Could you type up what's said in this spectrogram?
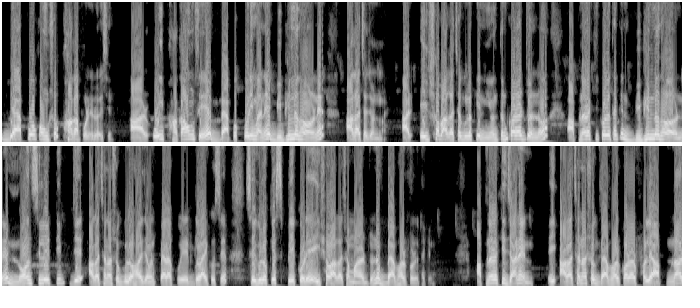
ব্যাপক অংশ ফাঁকা পড়ে রয়েছে। আর ওই ফাঁকা অংশে ব্যাপক পরিমাণে বিভিন্ন ধরনের আগাছা জন্মায়। আর এই সব আগাছাগুলোকে নিয়ন্ত্রণ করার জন্য আপনারা কি করে থাকেন? বিভিন্ন ধরনের নন সিলেক্টিভ যে আগাছানাশকগুলো হয়, যেমন প্যারাকুয়েট, গ্লাইকোসেট, সেগুলোকে স্প্রে করে এই সব আগাছা মারার জন্য ব্যবহার করে থাকেন। আপনারা কি জানেন? এই আগাছানাশক ব্যবহার করার ফলে আপনার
